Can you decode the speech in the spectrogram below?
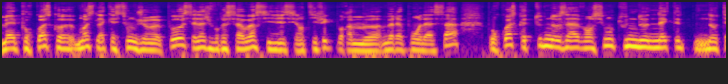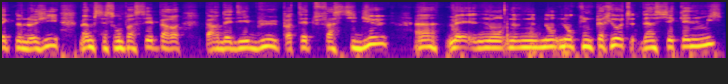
mais pourquoi est-ce que moi c'est la question que je me pose. Et là, je voudrais savoir si les scientifiques pourraient me, répondre à ça. Pourquoi est-ce que toutes nos inventions, toutes nos, technologies, même si elles sont passées par par des débuts peut-être fastidieux, hein, mais n'ont qu'une période d'un siècle et demi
